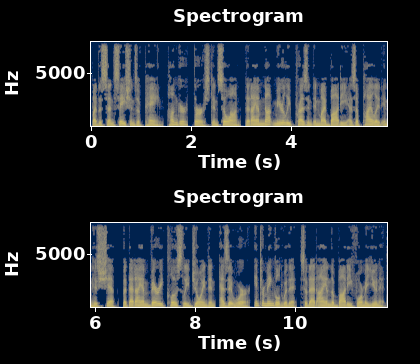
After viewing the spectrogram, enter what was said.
by the sensations of pain, hunger, thirst and so on, that I am not merely present in my body as a pilot in his ship, but that I am very closely joined and, as it were, intermingled with it, so that I and the body form a unit.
